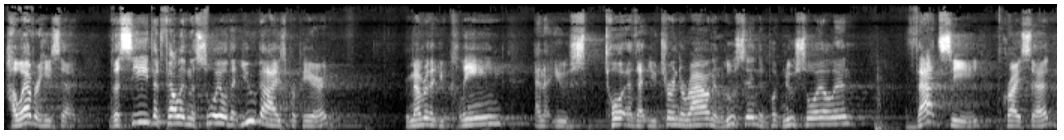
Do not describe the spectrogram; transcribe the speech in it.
However, he said, the seed that fell in the soil that you guys prepared, remember that you cleaned and that you, to- that you turned around and loosened and put new soil in? That seed, Christ said,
